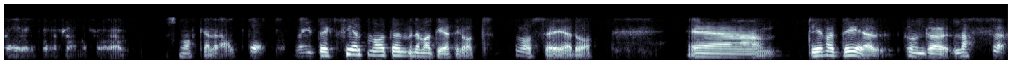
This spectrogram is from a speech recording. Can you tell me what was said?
servitören kommer fram och frågar smakade allt gott? Det var inte fel på maten, men det var inte jättegott. Vad säger jag då? Eh, det var det, undrar Lasse.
